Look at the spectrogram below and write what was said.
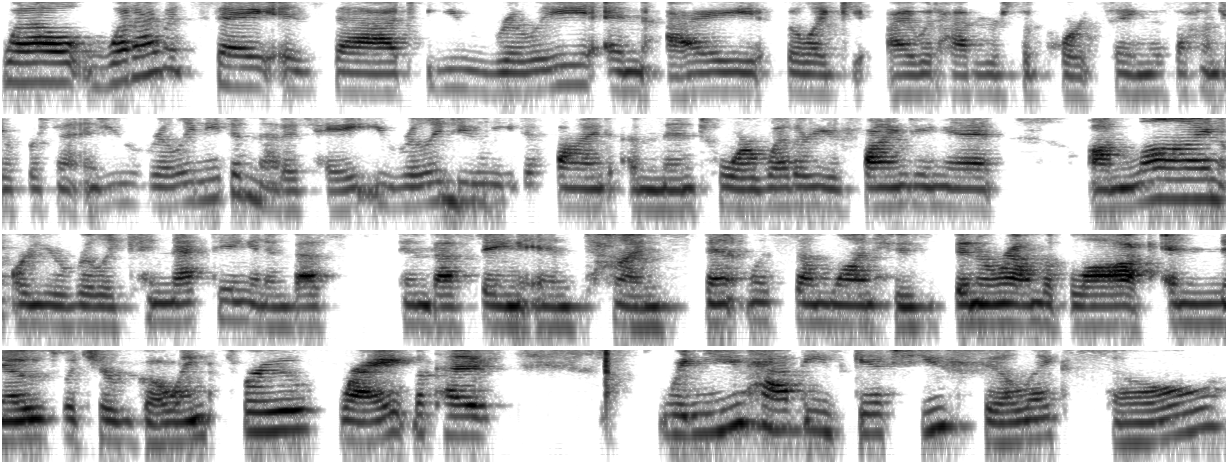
Well, what I would say is that you really, and I feel like I would have your support saying this 100%, is you really need to meditate. You really do mm-hmm. need to find a mentor, whether you're finding it online or you're really connecting and invest investing in time spent with someone who's been around the block and knows what you're going through right because when you have these gifts you feel like so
